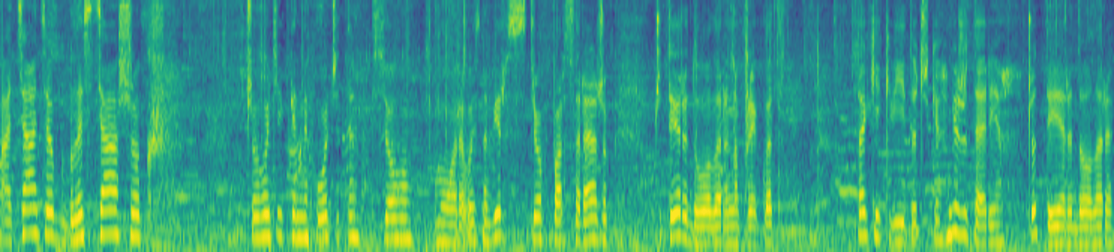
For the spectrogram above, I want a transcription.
А цяцьок, блестяшок, чого тільки не хочете, всього море. Ось набір з трьох пар сережок, 4 долари, наприклад. Такі квіточки, біжутерія, 4 долари.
